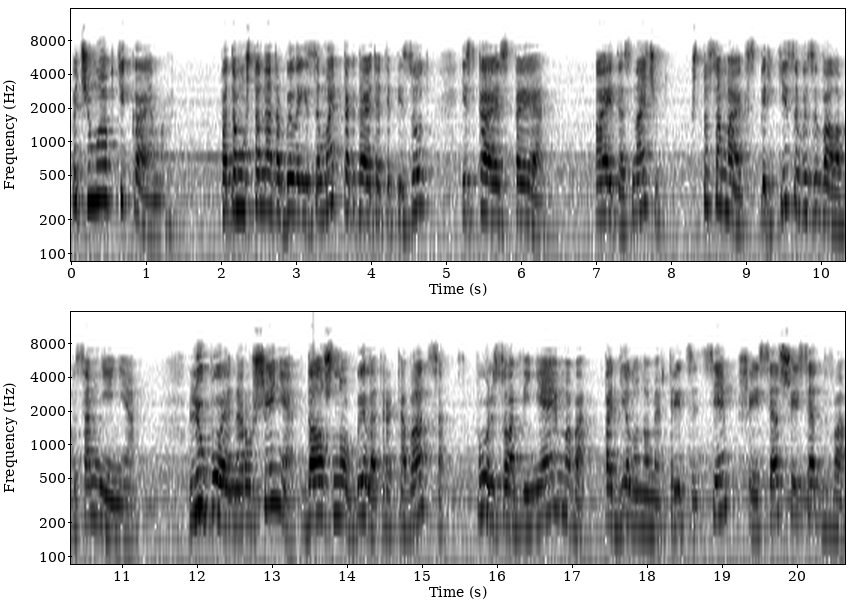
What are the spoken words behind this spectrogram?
Почему обтекаемо? Потому что надо было изымать тогда этот эпизод из КСПЭ, а это значит, что сама экспертиза вызывала бы сомнения. Любое нарушение должно было трактоваться в пользу обвиняемого по делу номер 37-6062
